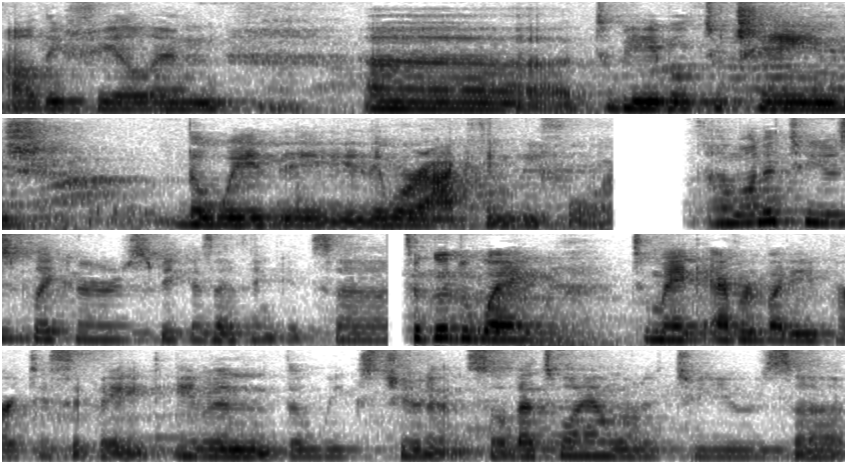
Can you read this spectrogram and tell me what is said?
how they feel and uh, to be able to change the way they, they were acting before. I wanted to use Plickers because I think it's a, it's a good way to make everybody participate, even the weak students. So that's why I wanted to use uh.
